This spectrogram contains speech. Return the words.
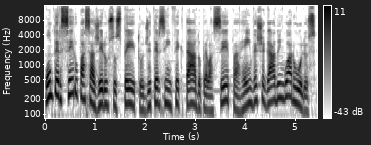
Um terceiro passageiro suspeito de ter se infectado pela cepa é investigado em Guarulhos,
